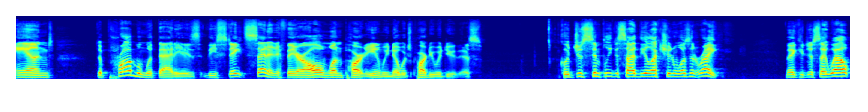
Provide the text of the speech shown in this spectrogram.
And the problem with that is the state senate if they are all one party and we know which party would do this could just simply decide the election wasn't right. They could just say, well,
